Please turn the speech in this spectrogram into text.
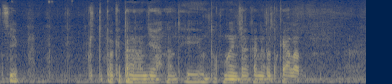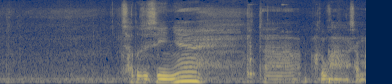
Sip pakai tangan aja nanti untuk mengencangkan kita pakai alat. Satu sisinya kita lakukan sama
